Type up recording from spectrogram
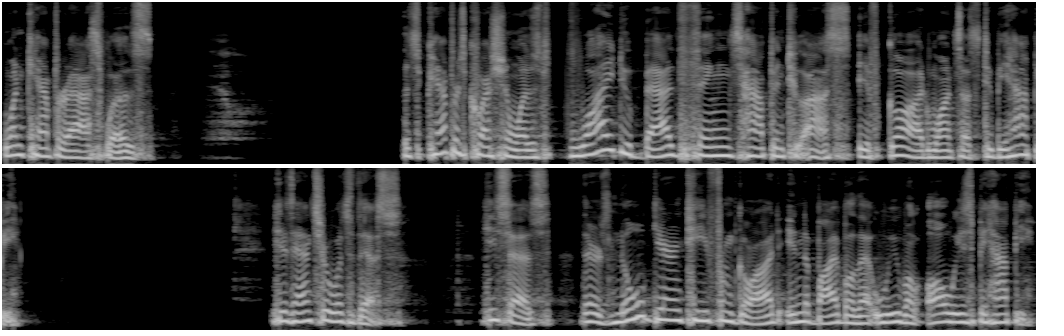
one camper asked was, this camper's question was, why do bad things happen to us if God wants us to be happy? His answer was this. He says, there's no guarantee from God in the Bible that we will always be happy,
